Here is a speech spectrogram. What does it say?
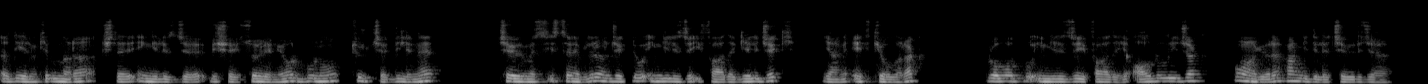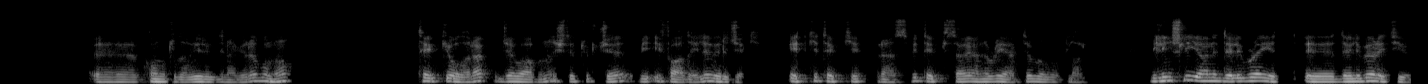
E, diyelim ki bunlara işte İngilizce bir şey söyleniyor. Bunu Türkçe diline çevirmesi istenebilir. Öncelikle o İngilizce ifade gelecek. Yani etki olarak. Robot bu İngilizce ifadeyi algılayacak. Ona göre hangi dile çevireceği e, komutu da verildiğine göre bunu tepki olarak cevabını işte Türkçe bir ifadeyle verecek. Etki tepki prensibi tepkisel yani reactive robotlar. Bilinçli yani deliberate, e, deliberative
